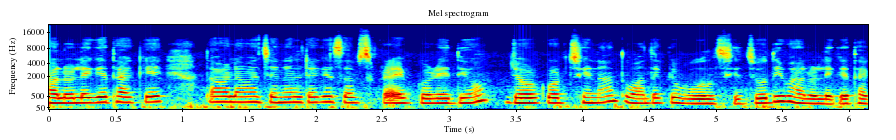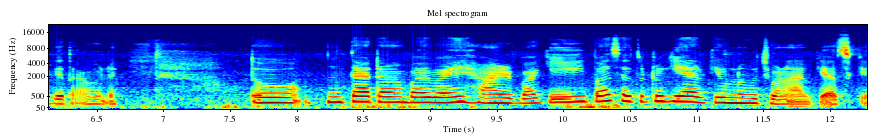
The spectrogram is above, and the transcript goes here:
ভালো লেগে থাকে, তাহলে আমার চ্যানেলটাকে সাবস্ক্রাইব করে দিও। জোর করছি না, তোমাদেরকে বলছি, যদি ভালো লেগে থাকে তাহলে। তো টাটা, বাই বাই। আর বাকি বাস এতটুকুই আর কি, অন্য কিছু না আর কি আজকে।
